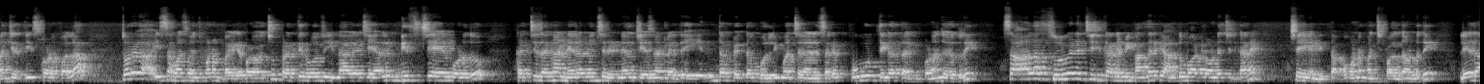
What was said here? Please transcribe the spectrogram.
మంచిగా తీసుకోవడం వల్ల త్వరగా ఈ సమస్య నుంచి మనం బయటపడవచ్చు. ప్రతిరోజు ఇలాగే చేయాలి. మిస్ చేయకూడదు. ఖచ్చితంగా నెల నుంచి రెండు నెలలు చేసినట్లయితే ఎంత పెద్ద బొల్లి మచ్చలైనా సరే పూర్తిగా తగ్గిపోవడం జరుగుతుంది. చాలా సులువైన చిట్కాని మీకు అందరికీ అందుబాటులో ఉండే చిట్కాని చేయండి. తప్పకుండా మంచి ఫలితం ఉంటుంది. లేదా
